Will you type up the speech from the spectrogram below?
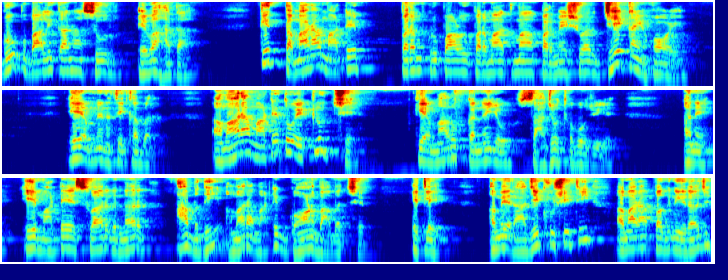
ગોપ બાલિકાના સૂર એવા હતા કે તમારા માટે પરમ કૃપાળુ પરમાત્મા, પરમેશ્વર જે કાંઈ હોય, એ અમને નથી ખબર. અમારા માટે તો એટલું જ છે કે અમારો કનૈયો સાજો થવો જોઈએ અને એ માટે સ્વર્ગ, નર્ક આ બધી અમારા માટે ગૌણ બાબત છે. એટલે અમે રાજી ખુશીથી અમારા પગની રજ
